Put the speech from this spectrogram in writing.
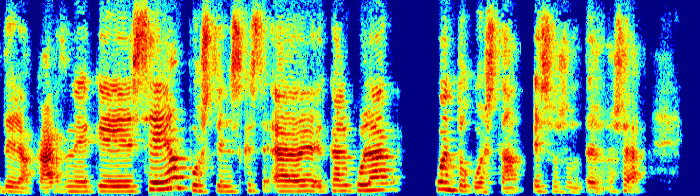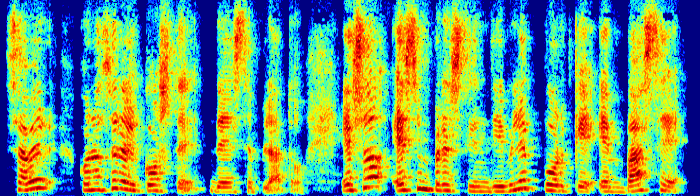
de la carne que sea, pues tienes que eh, calcular cuánto cuesta eso. O sea, saber conocer el coste de ese plato. Eso es imprescindible porque en base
